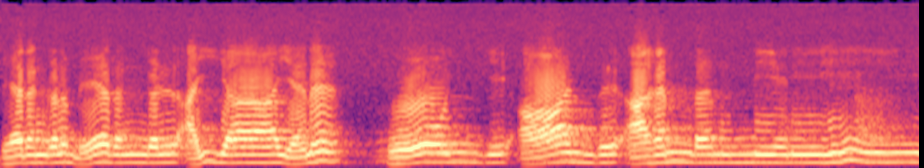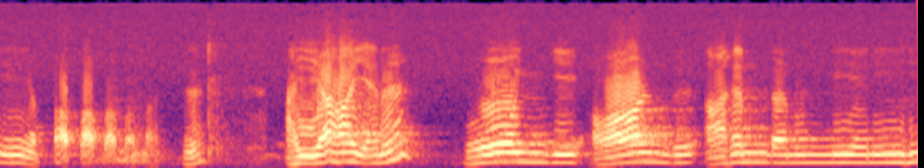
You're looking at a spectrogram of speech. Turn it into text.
வேதங்களும் வேதங்கள் ஐயா என ஓங்கி ஆழ்ந்து அகன்ற நுண்ணியனி. அப்பா பாப்பா ஐயா என ஓங்கி ஆழ்ந்து அகன்ற நுண்ணியனி.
